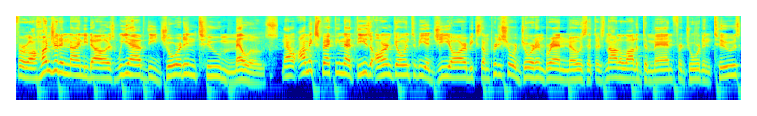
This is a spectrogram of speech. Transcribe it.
for $190, we have the Jordan 2 Melos. Now, I'm expecting that these aren't going to be a GR because I'm pretty sure Jordan Brand knows that there's not a lot of demand for Jordan 2s.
